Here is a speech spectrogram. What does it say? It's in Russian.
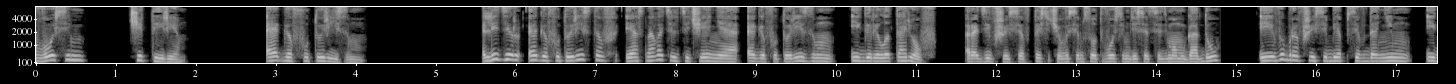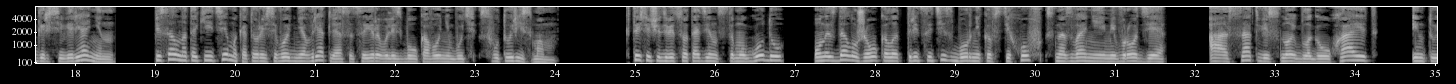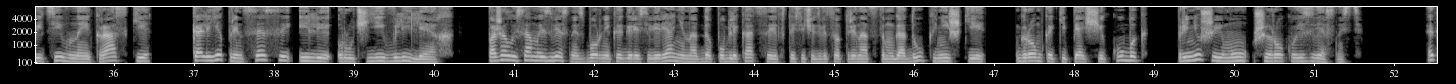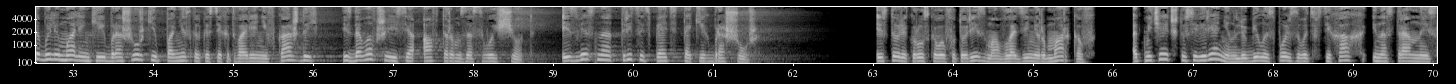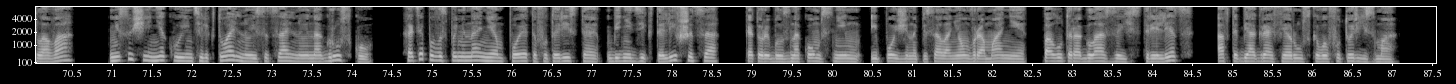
8.4. Эгофутуризм. Лидер эгофутуристов и основатель течения эгофутуризм Игорь Лотарев, родившийся в 1887 году и выбравший себе псевдоним Игорь Северянин, писал на такие темы, которые сегодня вряд ли ассоциировались бы у кого-нибудь с футуризмом. К 1911 году он издал уже около 30 сборников стихов с названиями вроде «А сад весной благоухает», «Интуитивные краски», «Колье принцессы» или «Ручьи в лилиях». Пожалуй, самый известный сборник Игоря Северянина до публикации в 1913 году книжки «Громко кипящий кубок», принесший ему широкую известность. Это были маленькие брошюрки по несколько стихотворений в каждой, издававшиеся автором за свой счет. Известно 35 таких брошюр. Историк русского футуризма Владимир Марков отмечает, что северянин любил использовать в стихах иностранные слова, несущие некую интеллектуальную и социальную нагрузку, хотя по воспоминаниям поэта-футуриста Бенедикта Лившица, который был знаком с ним и позже написал о нем в романе «Полутораглазый стрелец», автобиография русского футуризма,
